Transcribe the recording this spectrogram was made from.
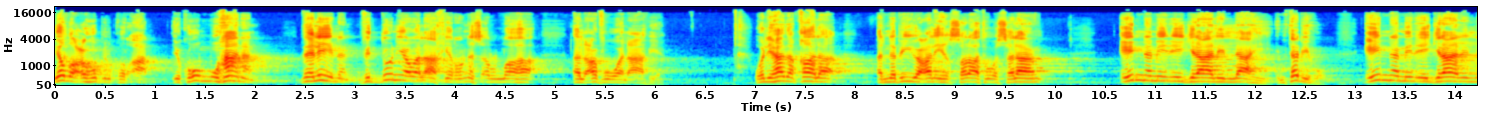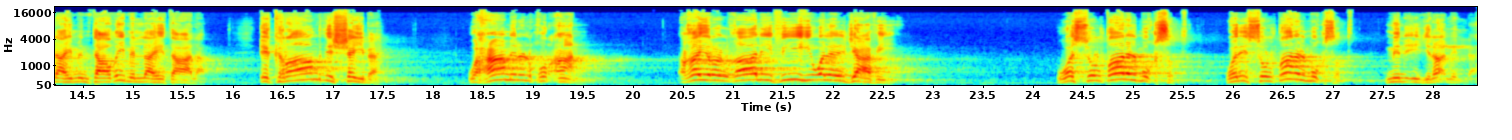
يضعه بالقرآن يكون مهانا ذليلا في الدنيا والآخرة. نسأل الله العفو والعافية. ولهذا قال النبي عليه الصلاة والسلام إن من إجلال الله انتبهوا إن من إجلال الله من تعظيم الله تعالى إكرام ذي الشيبة وحامل القرآن غير الغالي فيه ولا الجافي والسلطان المقسط وذي السلطان المقسط من إجلاء لله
